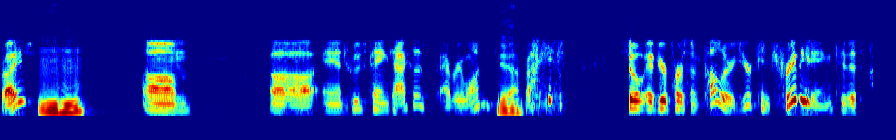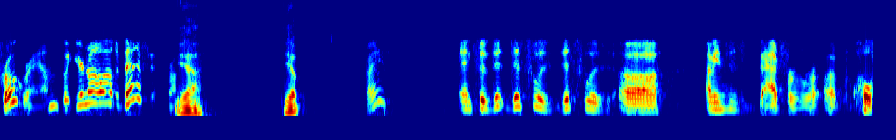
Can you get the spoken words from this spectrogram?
right? hmm Um, uh, and who's paying taxes? Everyone, Yeah. right? So if you're a person of color, you're contributing to this program, but you're not allowed to benefit from it, Yeah. Yep. right? And so th- this was this was. Uh, I mean, this is bad for a whole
